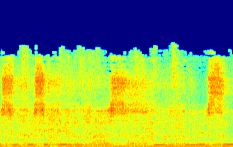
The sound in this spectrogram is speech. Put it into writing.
Isso foi que não passa, meu Deus.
